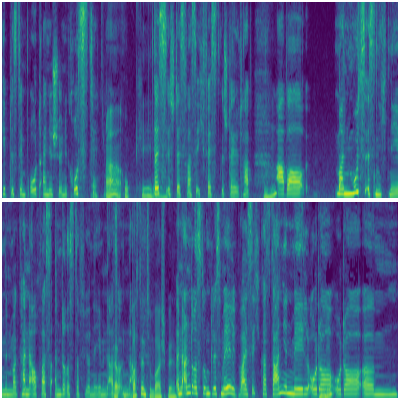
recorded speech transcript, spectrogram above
gibt es dem Brot eine schöne Kruste. Ah, okay. Das ist das, was ich festgestellt habe. Mhm. Aber man muss es nicht nehmen, man kann auch was anderes dafür nehmen. Also ja, ein, was denn zum Beispiel? Ein anderes dunkles Mehl, weiß ich, Kastanienmehl oder, mhm. oder ähm,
